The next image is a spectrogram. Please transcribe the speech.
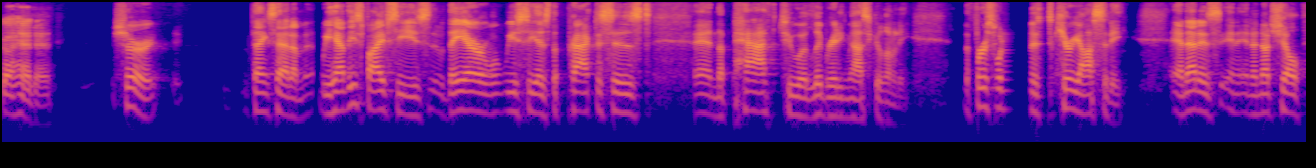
go ahead ed sure Thanks, Adam. We have these five C's. They are what we see as the practices and the path to a liberating masculinity. The first one is curiosity. And that is, in, in a nutshell,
